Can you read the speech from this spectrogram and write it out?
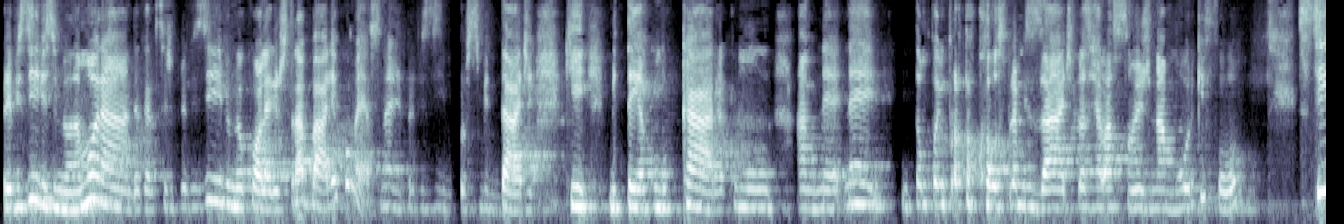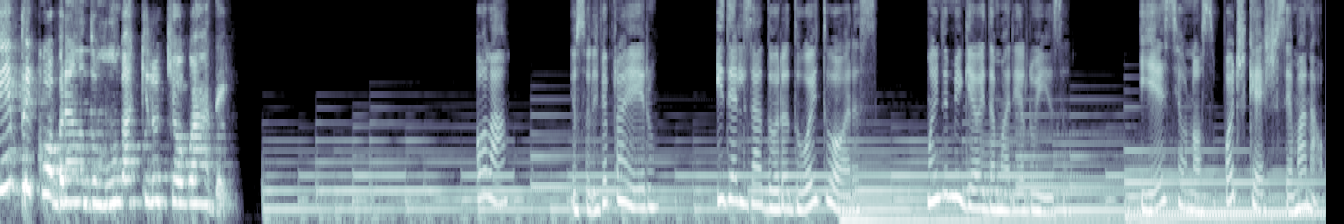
previsíveis o meu namorado, eu quero que seja previsível o meu colega de trabalho, eu começo, né, previsível, proximidade, que me tenha como cara, como, né, né. Então põe protocolos para amizade, para as relações de namoro, o que for, sempre cobrando do mundo aquilo que eu guardei. Olá, eu sou Lívia Praeiro, idealizadora do 8 Horas, mãe do Miguel e da Maria Luísa. E esse é o nosso podcast semanal.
